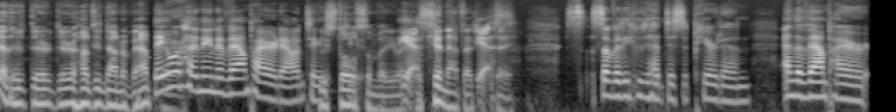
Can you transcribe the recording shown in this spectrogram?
yeah, they're they're they're hunting down a vampire. they were hunting a vampire down to who stole to- somebody, right? Or Yes, kidnapped, I should yes. say. S- somebody who had disappeared and and the vampire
